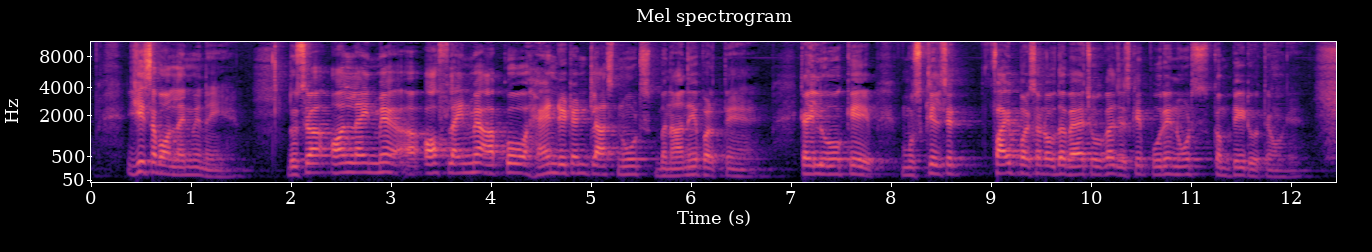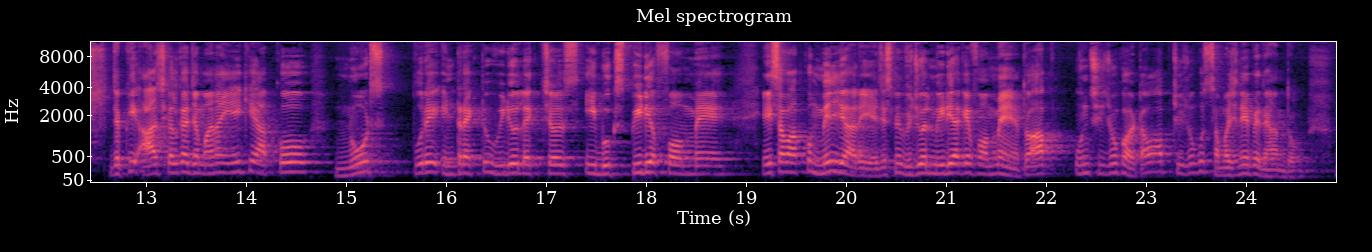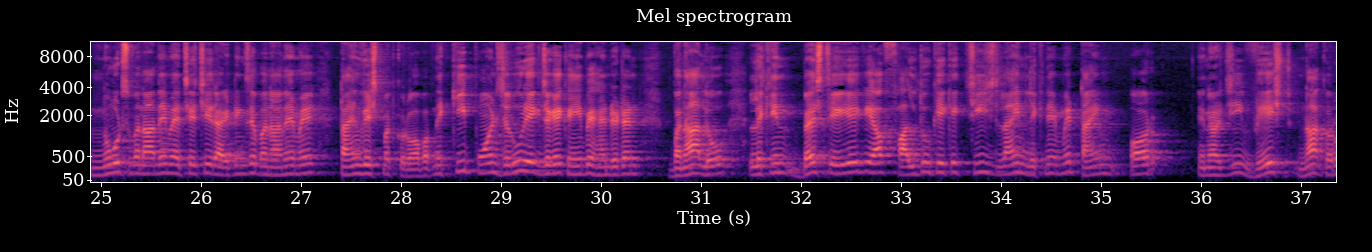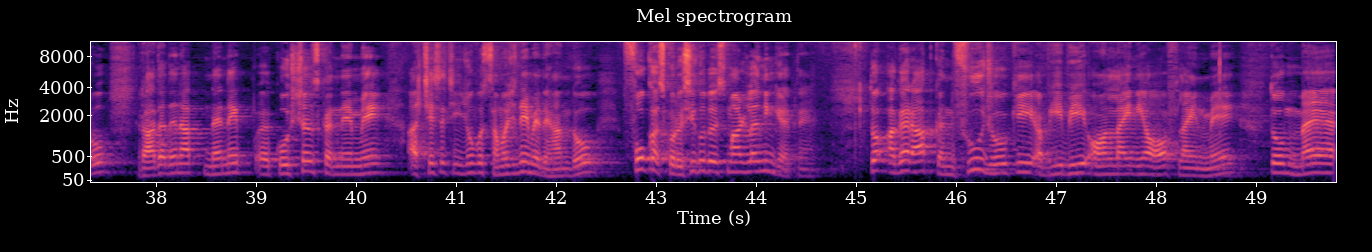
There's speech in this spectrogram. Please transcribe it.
ये सब ऑनलाइन में नहीं है। दूसरा ऑनलाइन में ऑफलाइन में आपको हैंड रिटर्न क्लास नोट्स बनाने पड़ते हैं। कई लोगों के मुश्किल से five percent of the batch होगा जिसके पूरे नोट्स कंप्लीट होते होंगे। जबकि आजकल का ज़माना ये कि आपको नोट्स पूरे interactive video lectures e books PDF form में, ये सब आपको मिल जा रही है, जिसमें विजुअल मीडिया के फॉर्म में है। तो आप उन चीज़ों को हटाओ, आप चीज़ों को समझने पे ध्यान दो। नोट्स बनाने में अच्छी अच्छी राइटिंग से बनाने में टाइम वेस्ट मत करो। आप अपने की पॉइंट ज़रूर एक जगह कहीं पे हैंड रिटन बना लो, लेकिन बेस्ट यही है कि आप फालतू की एक एक चीज़ लाइन लिखने में टाइम और एनर्जी वेस्ट ना करो। राधा दिन आप नए नए क्वेश्चन करने में, अच्छे से चीज़ों को समझने में ध्यान दो। फोकस करो, इसी को तो स्मार्ट लर्निंग कहते हैं। तो अगर आप कंफ्यूज हो कि अभी भी ऑनलाइन या ऑफलाइन में तो मैं,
